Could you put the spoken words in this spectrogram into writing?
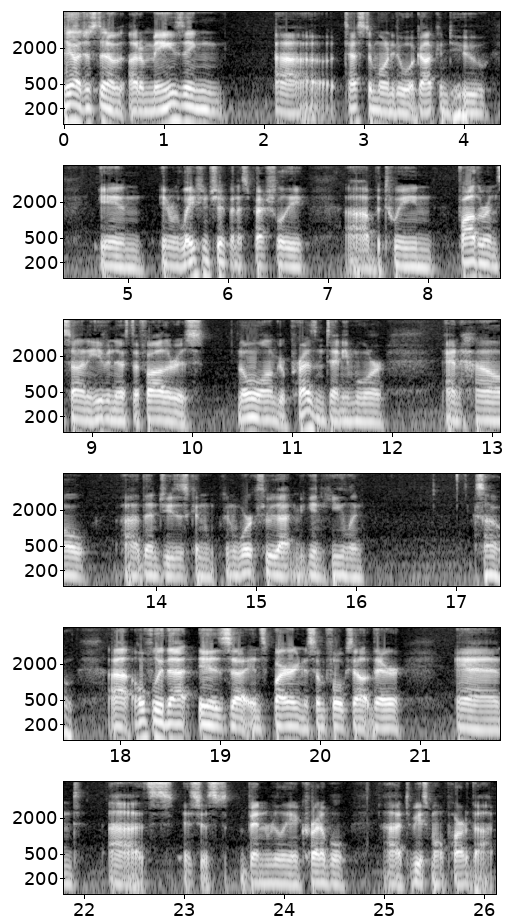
yeah just an, an amazing uh, testimony to what god can do in in relationship and especially uh, between father and son even if the father is no longer present anymore and how uh, then Jesus can can work through that and begin healing. So uh, hopefully that is uh, inspiring to some folks out there, and uh, it's it's just been really incredible. Uh, to be a small part of that.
